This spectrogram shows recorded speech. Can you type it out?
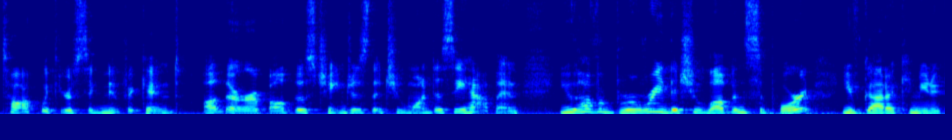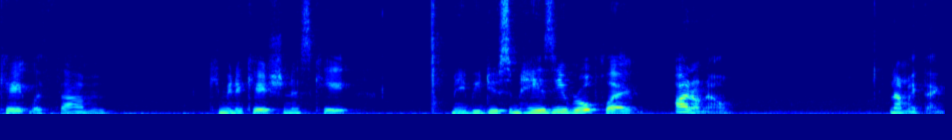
talk with your significant other about those changes that you want to see happen. You have a brewery that you love and support, you've got to communicate with them. Communication is key. Maybe do some hazy role play. I don't know. Not my thing.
